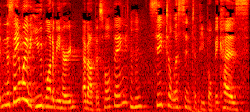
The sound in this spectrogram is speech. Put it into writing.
in the same way that you'd want to be heard about this whole thing, Mm-hmm. seek to listen to people because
